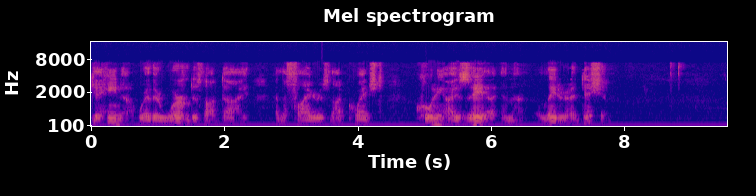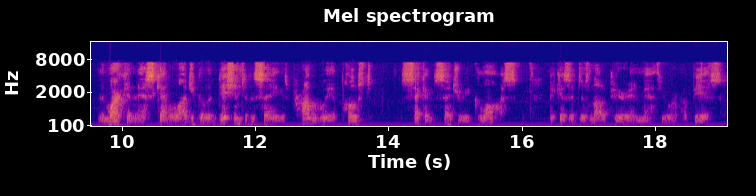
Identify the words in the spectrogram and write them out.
Gehenna, where their worm does not die and the fire is not quenched, quoting Isaiah in a later edition. The Markan eschatological addition to the saying is probably a post second century gloss because it does not appear in Matthew or Papias.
